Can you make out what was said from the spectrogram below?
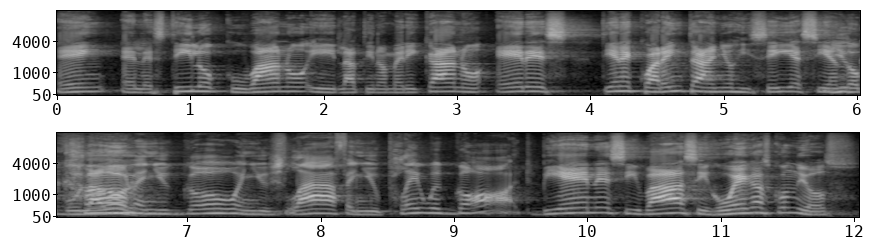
En el estilo cubano y latinoamericano, eres tienes 40 años y sigues siendo You come burlador. and you go and you laugh and you play with God. Vienes y vas y juegas con Dios,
